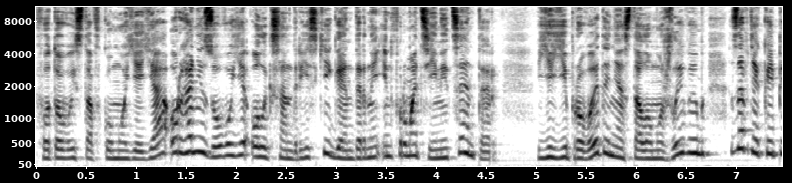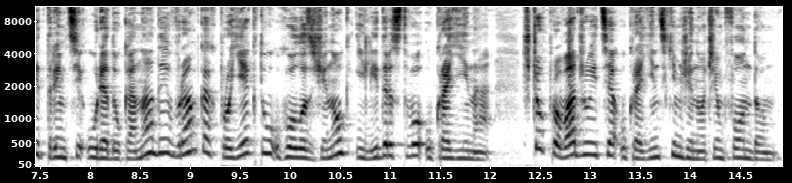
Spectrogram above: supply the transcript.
Фотовиставку Моє я організовує Олександрійський гендерний інформаційний центр. Її проведення стало можливим завдяки підтримці уряду Канади в рамках проєкту Голос жінок і лідерство Україна, що впроваджується Українським жіночим фондом.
